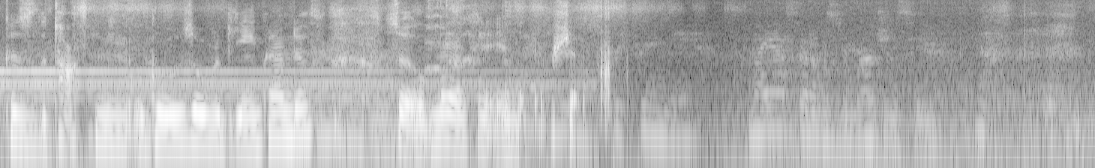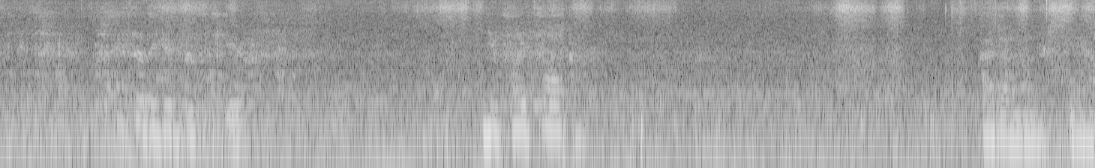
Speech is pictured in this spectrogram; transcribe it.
because the talking goes over the game, kind of. So, I'm gonna say whatever shit. Amy, my aunt said it was an emergency. She said to give this to you. You play soccer. I don't understand.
